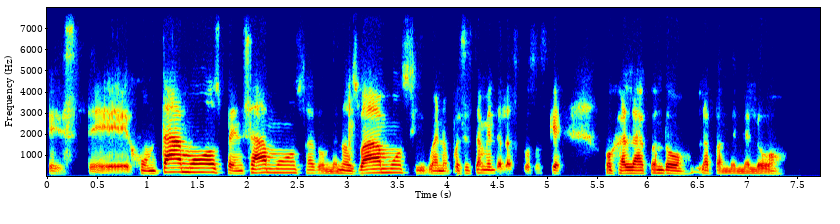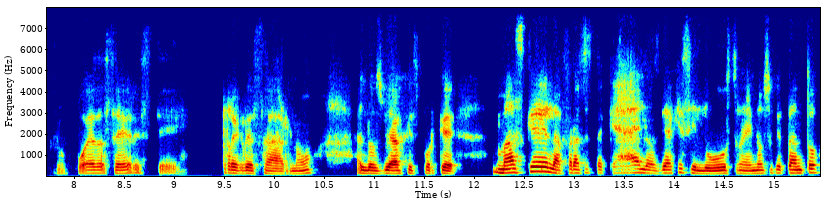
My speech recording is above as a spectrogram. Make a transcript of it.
este, juntamos, pensamos a dónde nos vamos y bueno, pues es también de las cosas que ojalá cuando la pandemia lo, lo pueda hacer, este, regresar, ¿no? A los viajes, porque más que la frase esta que, ay, los viajes ilustran y no sé qué tanto,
